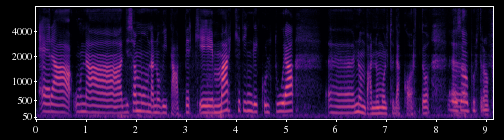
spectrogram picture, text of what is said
era una, diciamo, una novità perché marketing e cultura eh, non vanno molto d'accordo. Lo so, uh, purtroppo.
